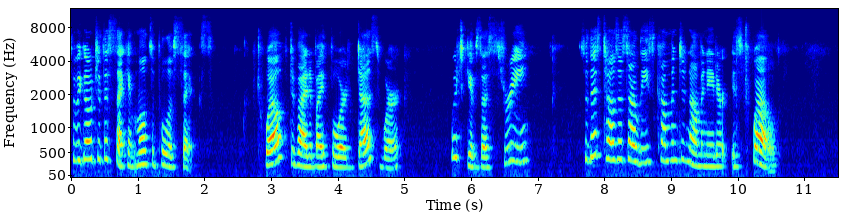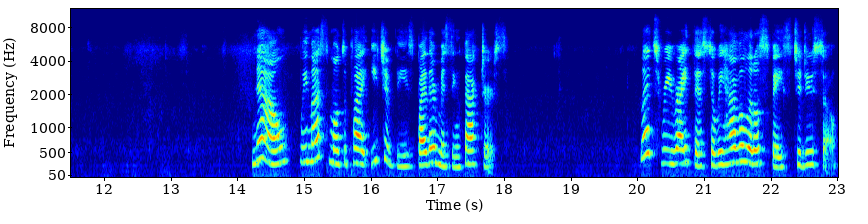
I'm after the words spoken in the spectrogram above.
So we go to the second multiple of 6. 12 divided by 4 does work, which gives us 3. So this tells us our least common denominator is 12. Now, we must multiply each of these by their missing factors. Let's rewrite this so we have a little space to do so.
